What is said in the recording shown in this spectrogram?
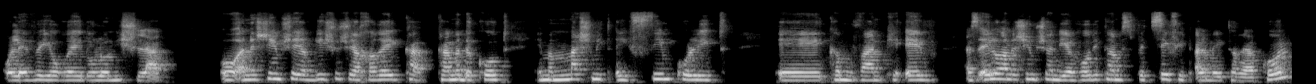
עולה ויורד או לא נשלט, או אנשים שירגישו שאחרי כמה דקות הם ממש מתעייפים קולית, אה, כמובן כאב, אז אלו האנשים שאני אעבוד איתם ספציפית על מיתרי הקול,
